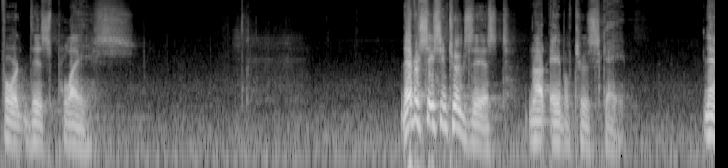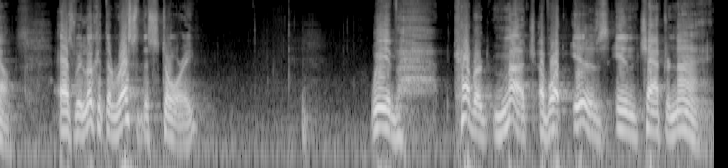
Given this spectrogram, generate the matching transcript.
for this place. Never ceasing to exist, not able to escape. Now, as we look at the rest of the story, we've covered much of what is in chapter 9.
